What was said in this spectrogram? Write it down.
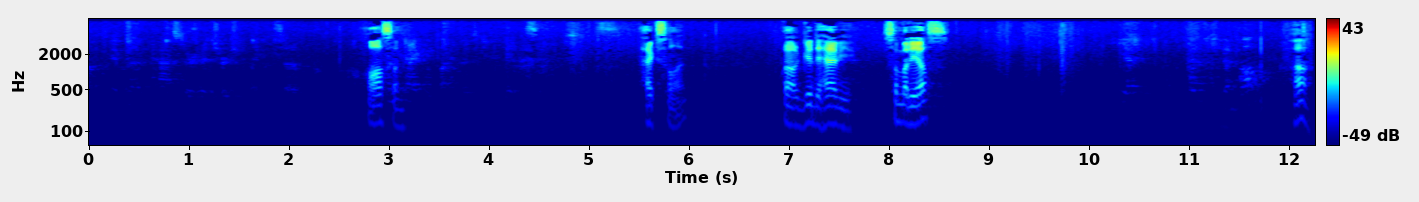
um, am a pastor at a church plant. So awesome. I can those two things. Excellent. Well, good to have you. Somebody else? Ah.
